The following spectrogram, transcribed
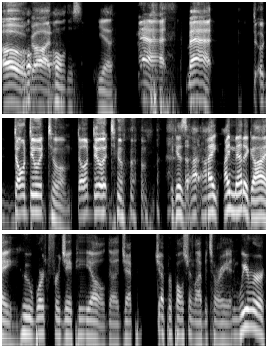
Oh all, God, all this. Yeah, Matt, Matt, don't do it to him. Don't do it to him. because I, I I met a guy who worked for JPL, the Jet Jet Propulsion Laboratory, and we were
